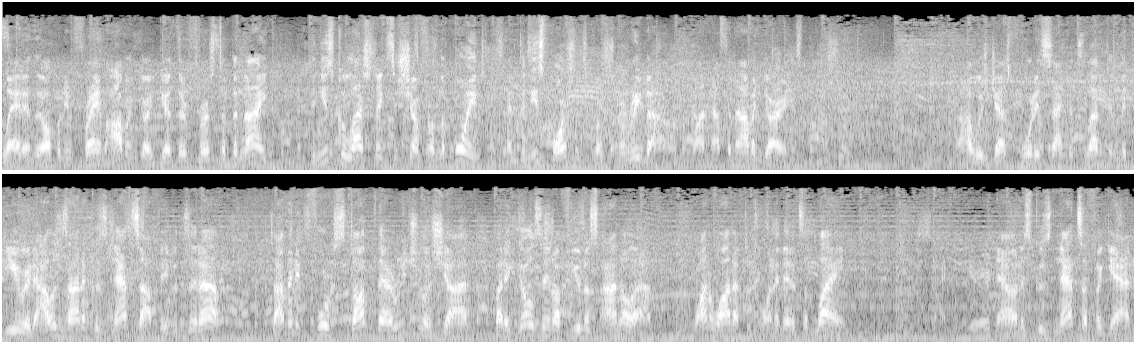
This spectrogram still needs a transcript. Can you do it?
Late in the opening frame, Avangard get their first of the night. Denis Kulyash takes a shot from the point, and Denis Parshin scores on a rebound. 1 0 Avangard. Now with just 40 seconds left in the period, Alexander Kuznetsov evens it up. Dominic Furch stopped the original shot, but it goes in off Yunus Analev. 1-1 after 20 minutes of play. Second period now, and it's Kuznetsov again.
